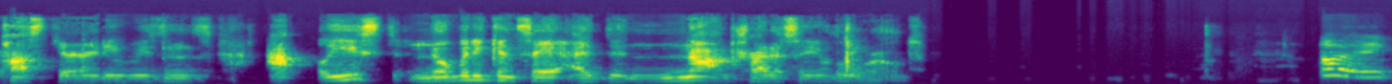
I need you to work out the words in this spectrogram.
posterity reasons. At least nobody can say I did not try to save the world. all right.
